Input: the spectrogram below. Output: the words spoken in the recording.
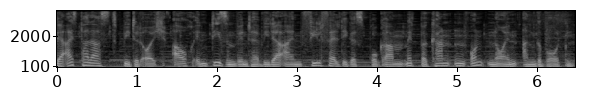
Der Eispalast bietet euch auch in diesem Winter wieder ein vielfältiges Programm mit bekannten und neuen Angeboten.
